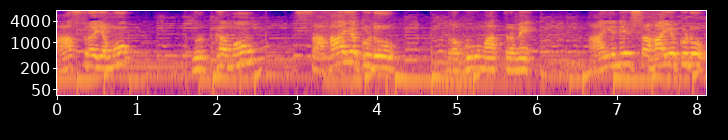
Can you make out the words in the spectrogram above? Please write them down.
ఆశ్రయము దుర్గము సహాయకుడు ప్రభువు మాత్రమే. ఆయనే సహాయకుడు.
